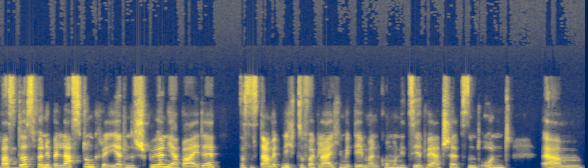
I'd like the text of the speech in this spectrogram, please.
Was das für eine Belastung kreiert. Und das spüren ja beide. Das ist damit nicht zu vergleichen, mit dem man kommuniziert wertschätzend und ähm,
